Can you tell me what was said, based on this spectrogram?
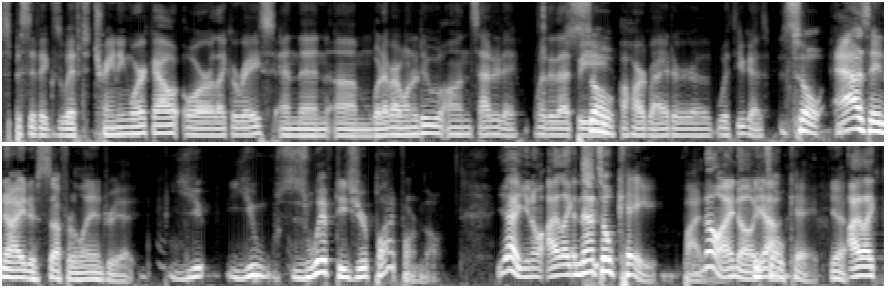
specific Zwift training workout or like a race and then um whatever I want to do on Saturday whether that be So- a hard ride or uh, with you guys. So, as a knight of Sufferlandria, you you Zwift is your platform though, Yeah, you know, I like and that's okay. By the No. I know, it's yeah. okay. Yeah, I like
